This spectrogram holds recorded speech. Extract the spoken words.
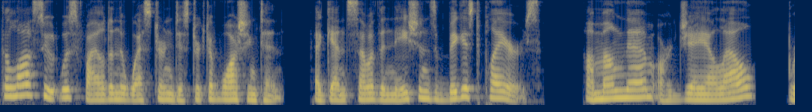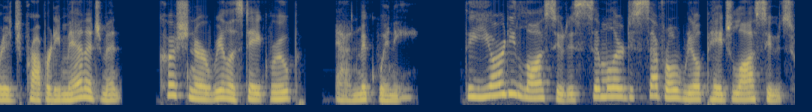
The lawsuit was filed in the Western District of Washington against some of the nation's biggest players. Among them are JLL, Bridge Property Management, Kushner Real Estate Group, and McWhinney. The Yardi lawsuit is similar to several RealPage lawsuits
